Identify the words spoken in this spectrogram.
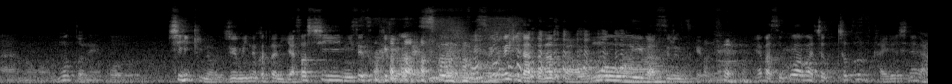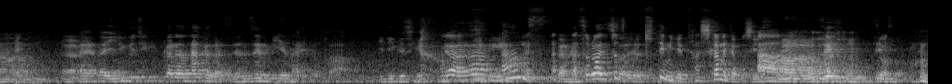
あのもっとねこう地域の住民の方に優しい店作りをね するべきだったなとか思いはするんですけどね。やっぱそこはまあちょちょっとずつ改良しながらね、うん。えー入り口から中が全然見えないとか入り口が。いやななんですかね。それはちょっと来てみて確かめてほしいですね。ぜひ行ってみそうそう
